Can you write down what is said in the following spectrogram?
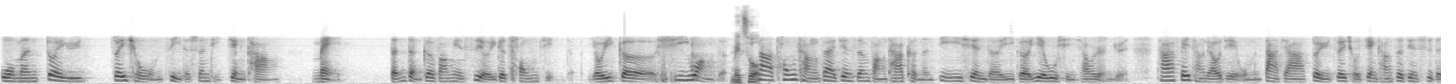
我们对于追求我们自己的身体健康、美等等各方面是有一个憧憬的。有一个希望的，没错。那通常在健身房，他可能第一线的一个业务行销人员，他非常了解我们大家对于追求健康这件事的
